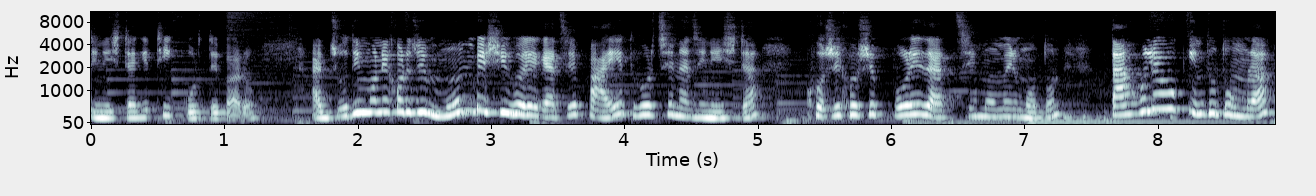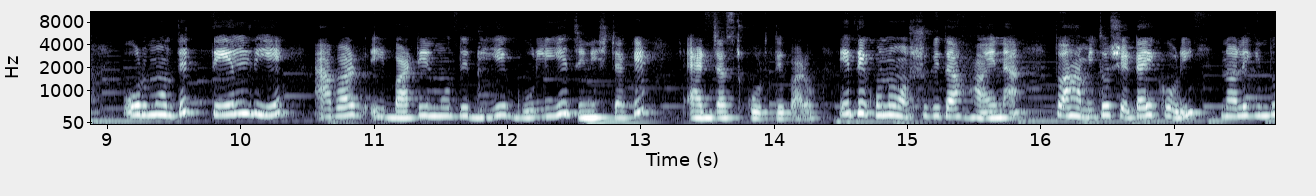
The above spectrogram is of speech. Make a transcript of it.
জিনিসটাকে ঠিক করতে পারো। আর যদি মনে করো যে মোম বেশি হয়ে গেছে, পায়ে ধরছে না জিনিসটা, খসে খসে পড়ে যাচ্ছে মোমের মতন, তাহলেও কিন্তু তোমরা ওর মধ্যে তেল দিয়ে আবার এই বাটির মধ্যে দিয়ে গলিয়ে জিনিসটাকে অ্যাডজাস্ট করতে পারো। এতে কোনো অসুবিধা হয় না। তো আমি তো সেটাই করি নাহলে কিন্তু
